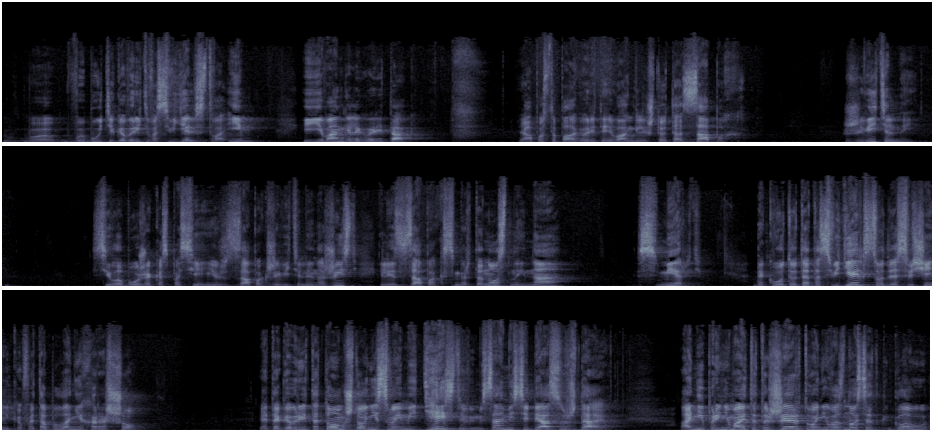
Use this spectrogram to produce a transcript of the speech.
вы будете говорить во свидетельство им. И Евангелие говорит так. Апостол Павел говорит о Евангелии, что это запах живительный, сила Божия ко спасению, запах живительный на жизнь или запах смертоносный на смерть. Так вот, вот это свидетельство для священников, это было нехорошо. Это говорит о том, что они своими действиями сами себя осуждают. Они принимают эту жертву, они возносят главу,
